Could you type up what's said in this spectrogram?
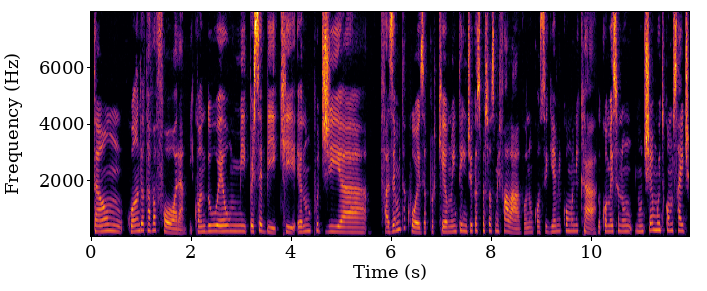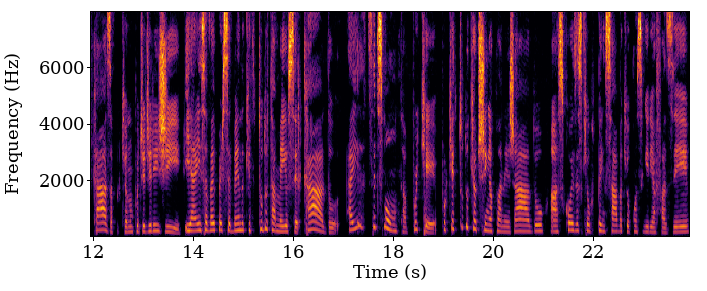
Então, quando eu estava fora e quando eu me percebi que eu não podia fazer muita coisa, porque eu não entendi o que as pessoas me falavam, eu não conseguia me comunicar. No começo eu não, não tinha muito como sair de casa, porque eu não podia dirigir. E aí você vai percebendo que tudo tá meio cercado, aí você desmonta. Por quê? Porque tudo que eu tinha planejado, as coisas que eu pensava que eu conseguiria fazer,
